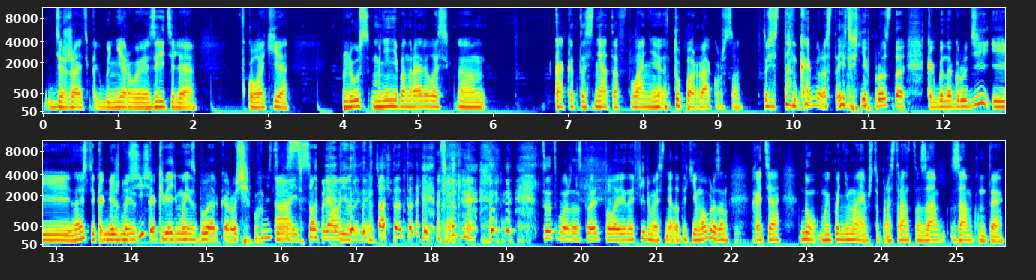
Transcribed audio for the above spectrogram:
держать как бы нервы зрителя в кулаке. Плюс мне не понравилось, эм, как это снято в плане тупо ракурса. То есть там камера стоит у нее просто как бы на груди, и, знаете, как, Между ведьма, из- сисек? как ведьма из Блэр, короче, помните? А, и сопля у него такая. Тут- можно сказать, половина фильма снята таким образом. Хотя, ну, мы понимаем, что пространство зам- замкнутое,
